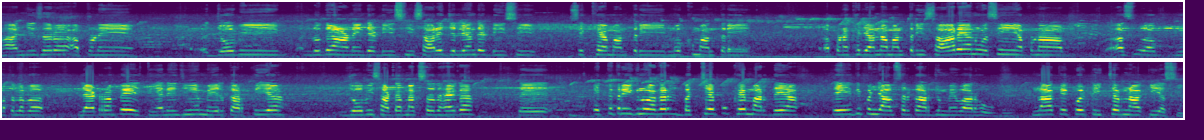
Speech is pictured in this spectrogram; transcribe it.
ਹਾਂਜੀ ਸਰ ਆਪਣੇ ਜੋ ਵੀ ਲੁਧਿਆਣੇ ਦੇ ਡੀਸੀ ਸਾਰੇ ਜ਼ਿਲ੍ਹਿਆਂ ਦੇ ਡੀਸੀ ਸਿੱਖਿਆ ਮੰਤਰੀ, ਮੁੱਖ ਮੰਤਰੀ, ਆਪਣਾ ਖਜ਼ਾਨਾ ਮੰਤਰੀ, ਸਾਰਿਆਂ ਨੂੰ ਅਸੀਂ ਆਪਣਾ ਮਤਲਬ ਲੈਟਰਾਂ ਭੇਜਤੀਆਂ ਨੇ ਜੀ, ਮੇਲ ਕਰਤੀ ਆ, ਜੋ ਵੀ ਸਾਡਾ ਮਕਸਦ ਹੈਗਾ। ਤੇ ਇੱਕ ਤਰੀਕ ਨੂੰ ਅਗਰ ਬੱਚੇ ਭੁੱਖੇ ਮਰਦੇ ਆ, ਤੇ ਇਹਦੀ ਪੰਜਾਬ ਸਰਕਾਰ ਜ਼ਿੰਮੇਵਾਰ ਹੋਊਗੀ, ਨਾ ਕਿ ਕੋਈ ਟੀਚਰ, ਨਾ ਕਿ ਅਸੀਂ।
